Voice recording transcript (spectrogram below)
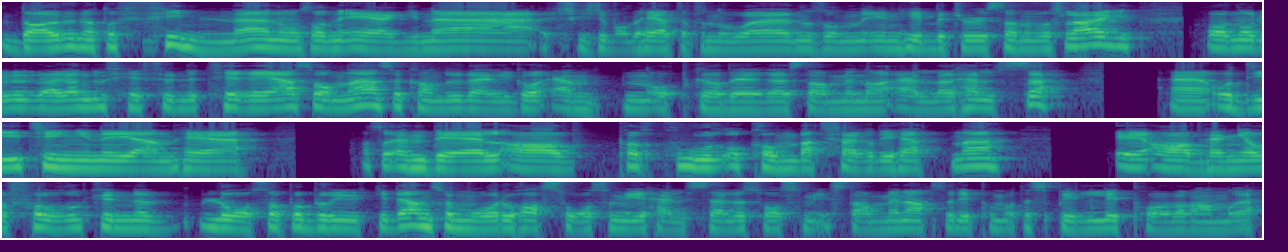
Da er du nødt til å finne noen sånne egne jeg husker ikke hva det heter for noe, noen sånne inhibitors av noe slag. Og du, hver gang du har funnet tre sånne, så kan du velge å enten oppgradere stamina eller helse. Eh, og de tingene igjen har altså en del av parkour- og combat-ferdighetene er avhengig av For å kunne låse opp og bruke den, så må du ha så og så mye helse eller så og så mye stamina. Så de på en måte spiller litt på hverandre.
